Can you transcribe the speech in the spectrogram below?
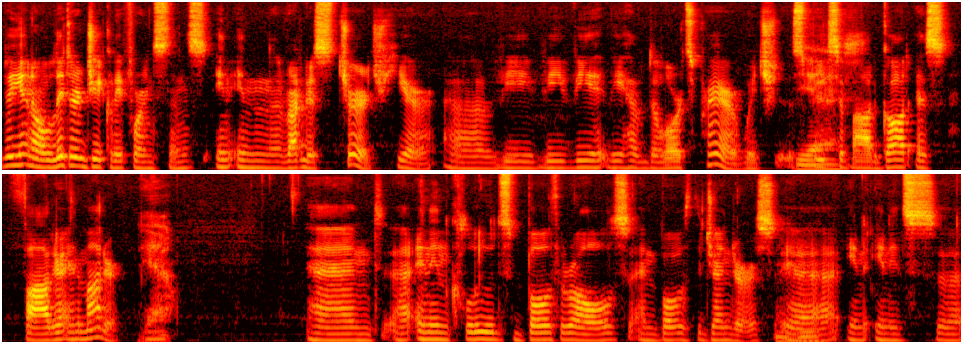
you know liturgically, for instance, in in Rutgers Church here, uh, we, we we we have the Lord's Prayer, which speaks Yes. about God as Father and Mother, Yeah. and uh, and includes both roles and both genders uh, Mhm. in in its uh,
